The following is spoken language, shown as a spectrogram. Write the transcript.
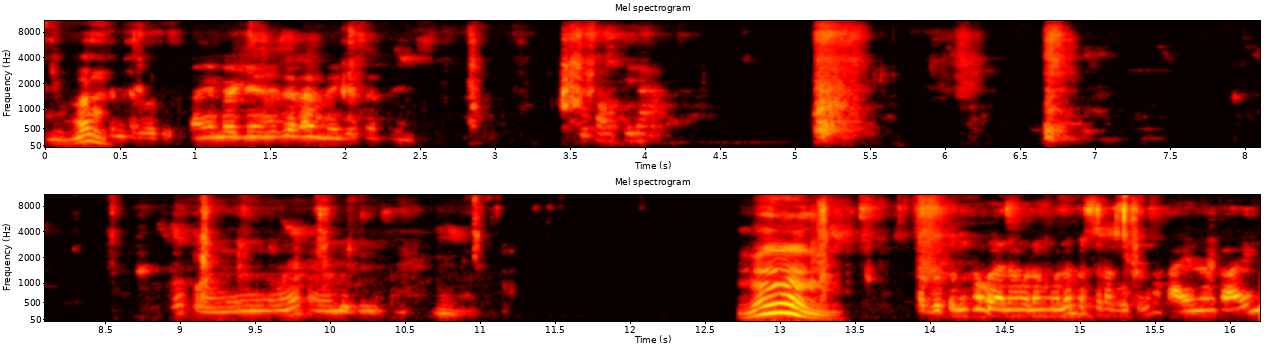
Mm. Sa boarding. Ang emergency sir, ang mega sa pins. Doon sa kusina. Oh, ano, kung emergency. Mm. Nagutom ka, wala nang walang ulam, basta nagutom ka, kain ng kain.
